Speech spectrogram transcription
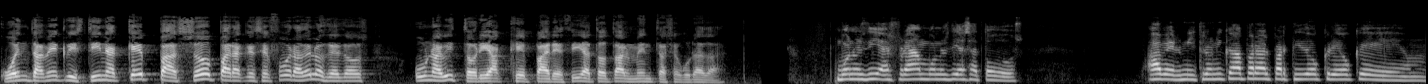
Cuéntame, Cristina, ¿qué pasó para que se fuera de los dedos una victoria que parecía totalmente asegurada? Buenos días, Fran, buenos días a todos. A ver, mi crónica para el partido creo que mm,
